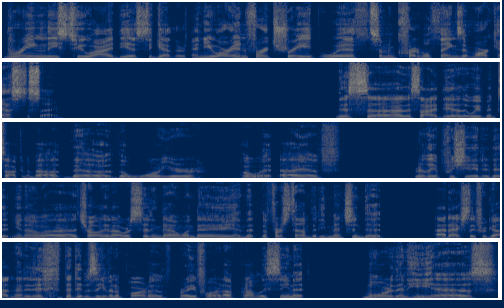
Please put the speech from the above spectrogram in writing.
bring these two ideas together. And you are in for a treat with some incredible things that Mark has to say. This uh, this idea that we've been talking about the the warrior poet, I have really appreciated it. You know, uh, Charlie and I were sitting down one day, and the, the first time that he mentioned it, I'd actually forgotten that it is, that it was even a part of Braveheart. I've probably seen it more than he has,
